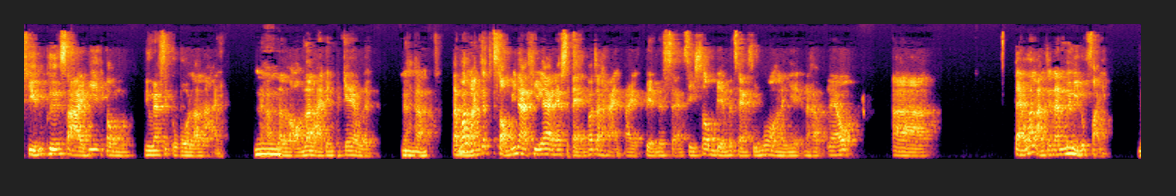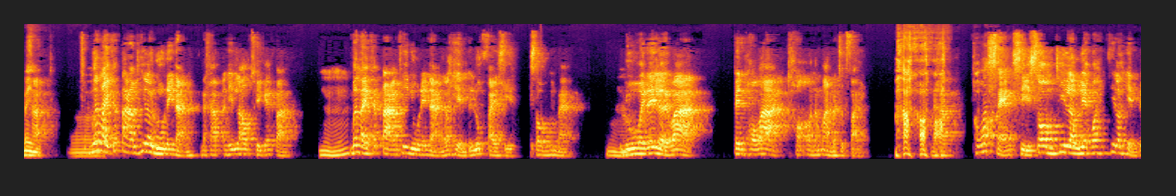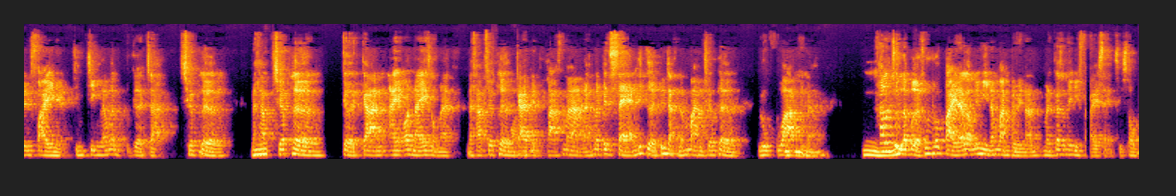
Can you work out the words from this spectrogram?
พื้นพื้นทรายที่ตรงนิวเม็กซิโกละลายนะครับละล้อมละลายเป็นแก้วเลยนะครับ แต่ว่าหลังจากสองวินาทีแรกเนี่ยแสงก็จะหายไปเปลี่ยนเป็นแสงสีส้มเปลี่ยนเป็นแสงสีม่วงอะไรอย่างเงี้ยนะครับ แล้ว อ่า แต่ว่าหลังจากนั้นไม่มีลูกไฟ ไม่มีรับเมื่อไรก็ตามที่เราดูในหนังนะครับ อันนี้เล่า trick ให้ฟังอืมเมื่อไรก็ตามที่ดูในหนังแล้วเห็นเป็นลูกไฟสีส้มขึ้นมาอืมรู้ไว้ได้เลยว่า เป็นเพราะว่าเขาเอาน้ำมันมาจุดไฟนะครับเพราะว่าแสงสีส้มที่เราเรียกว่าที่เราเห็นเป็นไฟเนี่ย จริง ๆ แล้วมันเกิดจากเชื้อเพลิงนะครับ เชื้อเพลิงเกิดการ ionize ออกมานะครับ เชื้อเพลิงกลายเป็นพลาสมานะครับมันเป็นแสงที่เกิดขึ้นจากน้ำมันเชื้อเพลิงลุกวาบขึ้นมาอืม ถ้าเราจุดระเบิดทั่วๆไปแล้วเราไม่มีน้ำมันอยู่ในนั้น มันก็จะไม่มีไฟแสงสีส้ม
